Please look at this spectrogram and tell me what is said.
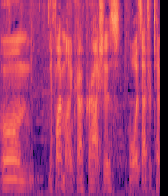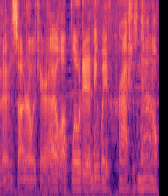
Um, if my Minecraft crashes, well, it's after 10 minutes, so I don't really care. I'll upload it anyway if it crashes now.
